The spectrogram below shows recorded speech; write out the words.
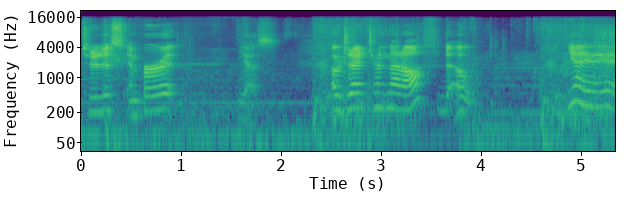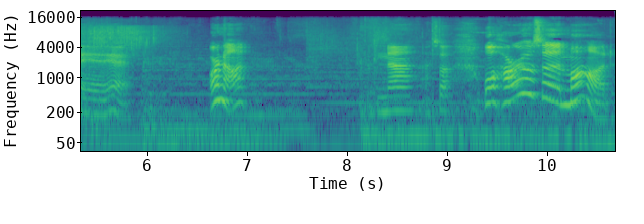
Should I just Emperor it? Yes. Oh, did I turn that off? D- oh. Yeah, yeah, yeah, yeah, yeah. Or not. Nah, I saw. Well, Haro's a mod.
